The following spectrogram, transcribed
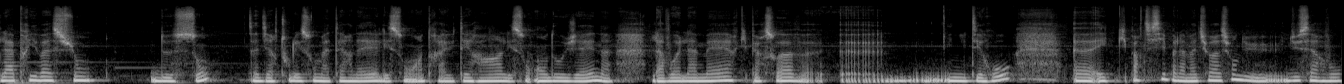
La privation de son, c'est-à-dire tous les sons maternels, les sons intra-utérins, les sons endogènes, la voix de la mère qui perçoivent euh, euh, et qui participent à la maturation du, du cerveau.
